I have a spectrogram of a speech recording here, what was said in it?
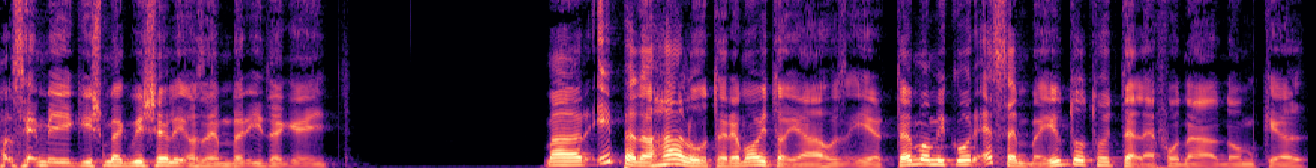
azért mégis megviseli az ember idegeit. Már éppen a hálóterem ajtajához értem, amikor eszembe jutott, hogy telefonálnom kell.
